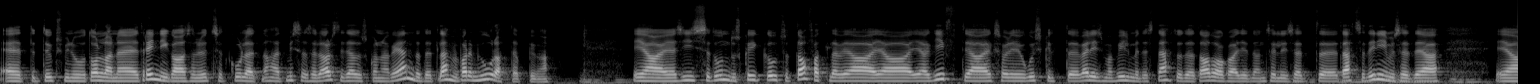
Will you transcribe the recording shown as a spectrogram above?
et, et üks minu tollane trennikaaslane ütles, et kuule, et noh, et mis sa selle arstiteaduskonnaga jändad, et lähme parem juurat õppima ja, ja siis see tundus kõik õudselt ahvatlev ja, ja, ja kihvt ja eks oli ju kuskilt välismaa filmidest nähtud, et advokaadid on sellised tähtsad inimesed ja ja,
